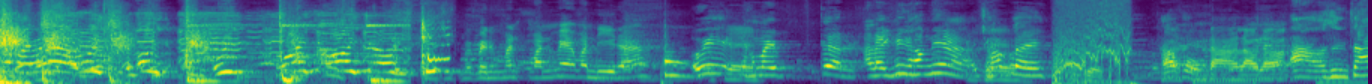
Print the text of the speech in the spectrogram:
ทำไมไม่ได้อุ้ยอุ้ยอุ้ยอุ้ยอุ้ยอุ้ยมันเป็นมันวันแม่มันดีนะอุ้ยทำไมเกิดอะไรขึ้นครับเนี่ยช็อกเลย ครับผมตาเราแล้ว อ่าถึงตา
